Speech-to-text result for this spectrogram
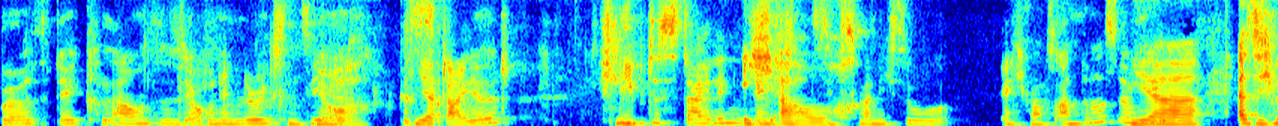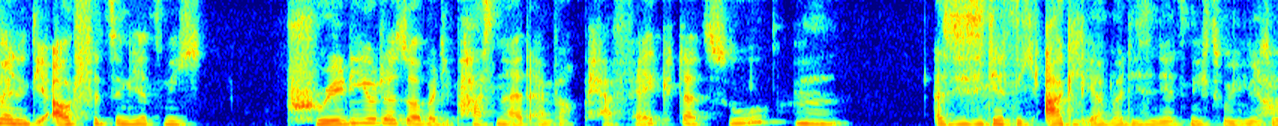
Birthday Clowns, das ist ja auch in den Lyrics, sind sie ja Ja. auch gestylt. Ich liebe das Styling. Ich Endlich auch. Sieht es mal nicht so, endlich mal was anderes irgendwie. Ja, also ich meine, die Outfits sind jetzt nicht pretty oder so, aber die passen halt einfach perfekt dazu. Hm. Also die sind jetzt nicht ugly, aber die sind jetzt nichts, wo ich mir Ja, so.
